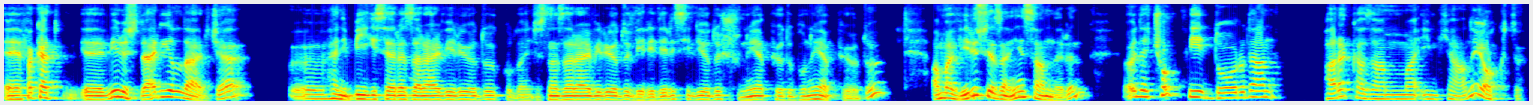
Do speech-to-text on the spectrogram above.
E, fakat e, virüsler yıllarca e, hani bilgisayara zarar veriyordu, kullanıcısına zarar veriyordu, verileri siliyordu, şunu yapıyordu, bunu yapıyordu. Ama virüs yazan insanların öyle çok bir doğrudan para kazanma imkanı yoktu.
